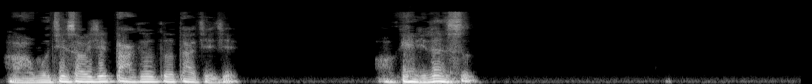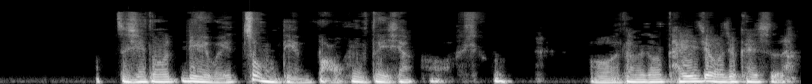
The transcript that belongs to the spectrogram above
啊，我介绍一些大哥哥大姐姐啊给你认识，这些都列为重点保护对象啊。哦，他们从胎教就开始了。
